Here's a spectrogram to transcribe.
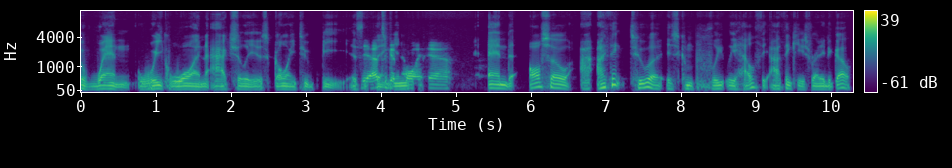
when week one actually is going to be? Is yeah, that's a good you know? point. Yeah, And also, I, I think Tua is completely healthy. I think he's ready to go.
